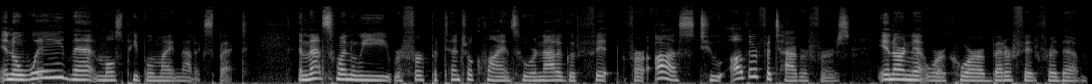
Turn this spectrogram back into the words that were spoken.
in a way that most people might not expect. And that's when we refer potential clients who are not a good fit for us to other photographers in our network who are a better fit for them.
